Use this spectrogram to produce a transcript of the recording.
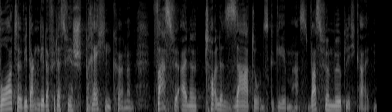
Worte. Wir danken dir dafür, dass wir sprechen können. Was für eine tolle Saat du uns gegeben hast. Was für Möglichkeiten.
